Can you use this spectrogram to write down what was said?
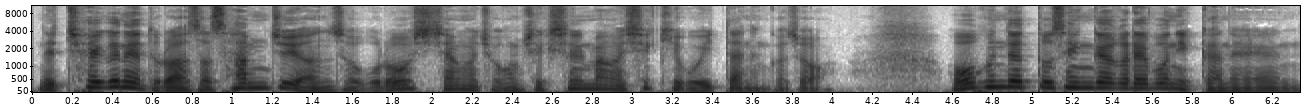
근데 최근에 들어와서 3주 연속으로 시장을 조금씩 실망을 시키고 있다는 거죠. 어, 근데 또 생각을 해보니까는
